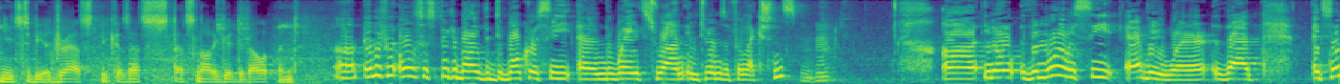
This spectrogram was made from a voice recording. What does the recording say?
needs to be addressed because that's, that's not a good development. Uh, and if we also speak about the democracy and the way it's run in terms of elections, mm-hmm. Uh, you know, the more we see everywhere that it's not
